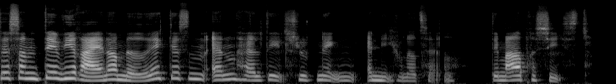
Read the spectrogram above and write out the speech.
det er sådan det, vi regner med. Ikke? Det er sådan anden halvdel slutningen af 900-tallet. Det er meget præcist.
